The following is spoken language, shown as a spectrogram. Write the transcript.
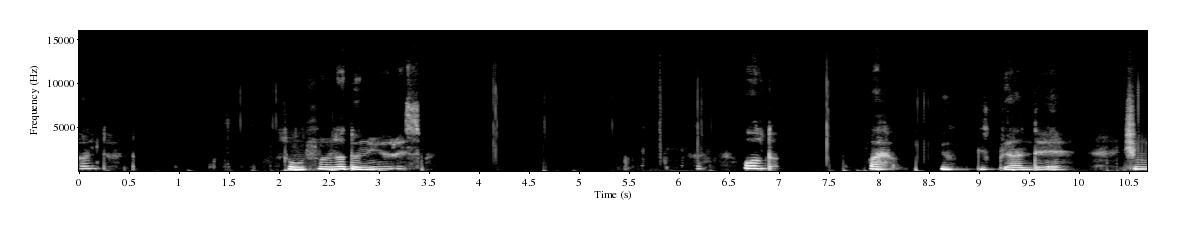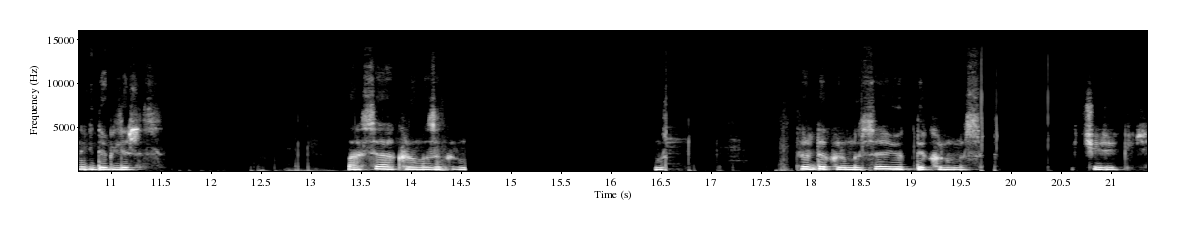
Dön dön. Sonsuza dönüyor resmen. Oldu. Ay, yüklendi. Şimdi gidebiliriz. Mesela kırmızı kırmızı. Tırda kırmızı, yük de kırmızı. İçeri gir.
